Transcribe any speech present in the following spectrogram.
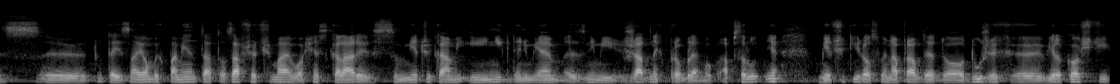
z y, tutaj znajomych pamięta, to zawsze trzymałem właśnie skalary z mieczykami i nigdy nie miałem z nimi żadnych problemów. Absolutnie. Mieczyki rosły naprawdę do dużych y, wielkości.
